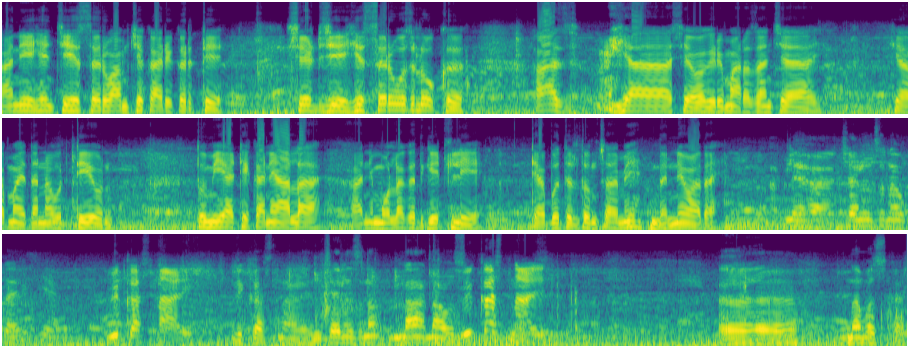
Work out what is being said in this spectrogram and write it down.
आणि ह्यांचे हे सर्व आमचे कार्यकर्ते शेठजी हे सर्वच लोक आज ह्या सेवागिरी महाराजांच्या या मैदानावरती येऊन तुम्ही या ठिकाणी आला आणि मुलाखत घेतली. त्याबद्दल तुमचा आम्ही धन्यवाद आहे. आपल्या चॅनलचं नाव काय? विकास नाळे. विकास नाळे. चॅनलचं नाव ना नाव विकास नाळे. अ, नमस्कार.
